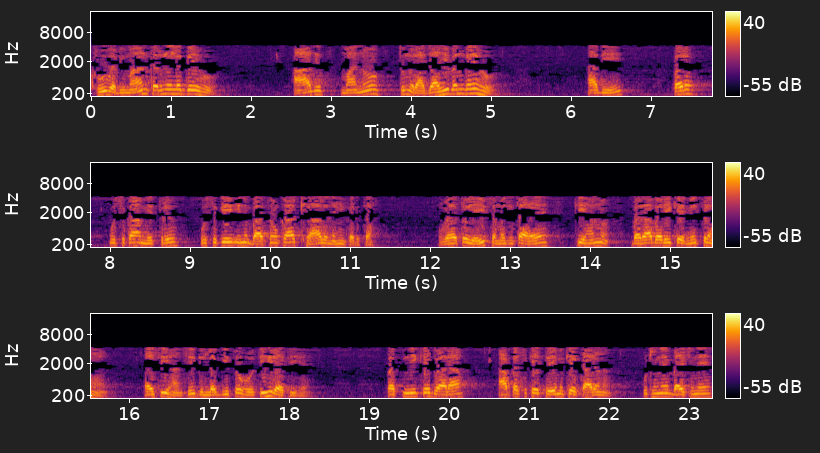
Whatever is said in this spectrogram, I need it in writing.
खूब अभिमान करने लग गए हो, आज मानो तुम राजा ही बन गए हो, आदि। पर उसका मित्र उसके इन बातों का ख्याल नहीं करता। वह तो यही समझता है कि हम बराबरी के मित्र हैं। ऐसी हँसी दिल्लगी तो होती ही रहती है। पत्नी के द्वारा आपस के प्रेम के कारण उठने, बैठने,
